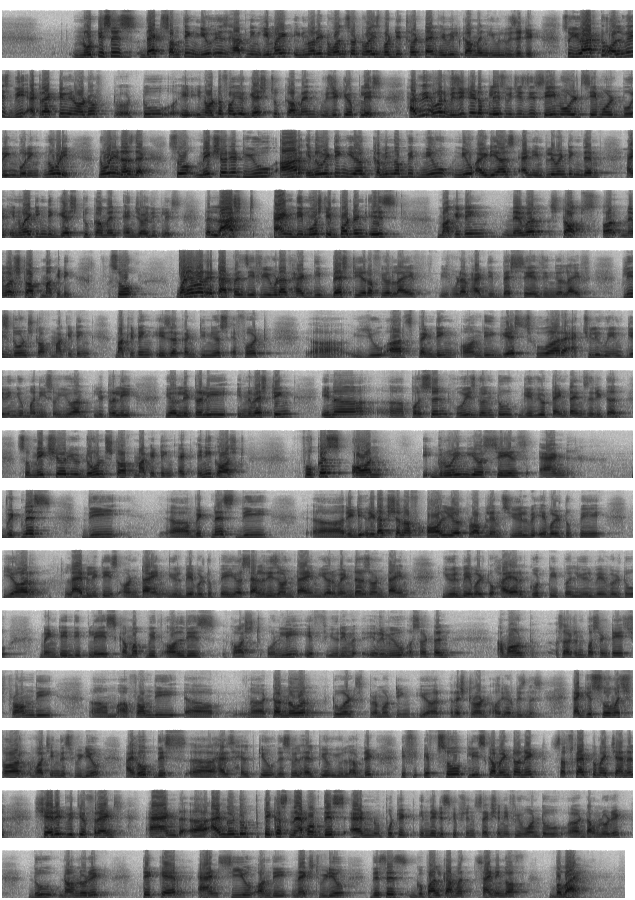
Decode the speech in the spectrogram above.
notices that something new is happening, he might ignore it once or twice, but the third time he will come and he will visit it. So you have to always be attractive in order to, to, in order for your guests to come and visit your place. Have you ever visited a place which is the same old, same old, boring, boring? Nobody, nobody does that. So make sure that you are innovating, you are coming up with new, new ideas and implementing them and inviting the guests to come and enjoy the place. The last and the most important is marketing never stops or never stop marketing. So whatever it happens, if you would have had the best year of your life, if you would have had the best sales in your life, please don't stop marketing. Marketing is a continuous effort. Uh, you are spending on the guests who are actually going, giving you money. So you are literally, you are literally investing in a, a, person who is going to give you 10 times the return. So make sure you don't stop marketing at any cost focus on growing your sales and witness the uh, witness the uh, reduction of all your problems. You will be able to pay your liabilities on time. You will be able to pay your salaries on time your vendors on time. You will be able to hire good people. You will be able to maintain the place come up with all these cost only if you rem remove a certain amount a certain percentage from the um, uh, from the uh, uh, turnover towards promoting your restaurant or your business. Thank you so much for watching this video. I hope this uh, has helped you. This will help you. You loved it. If, if so, please comment on it, subscribe to my channel, share it with your friends and uh, I'm going to take a snap of this and put it in the description section if you want to uh, download it. Do download it. Take care and see you on the next video. This is Gopal Kamath signing off. Bye-bye.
